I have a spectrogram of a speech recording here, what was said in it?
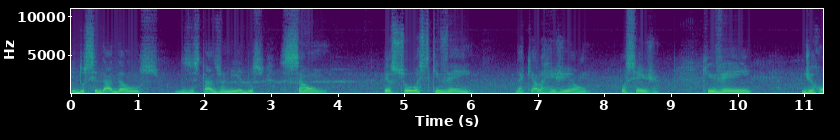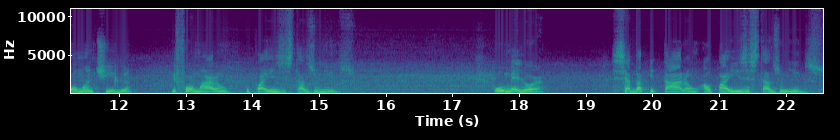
e dos cidadãos dos Estados Unidos são pessoas que vêm daquela região, ou seja, que vêm de Roma antiga e formaram o país Estados Unidos. Ou melhor, se adaptaram ao país Estados Unidos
